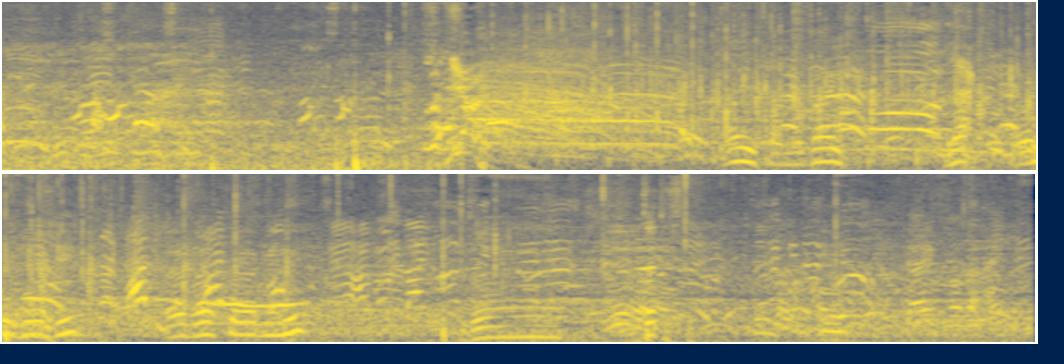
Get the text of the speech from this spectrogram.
stonden. Nee, van de Dijk. Ja, is? Eh, minuut? Dertigste. Kijk wat de eindigt.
